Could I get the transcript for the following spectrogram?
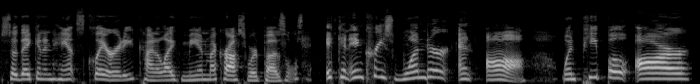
so they can enhance clarity, kind of like me and my crossword puzzles. It can increase wonder and awe when people are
